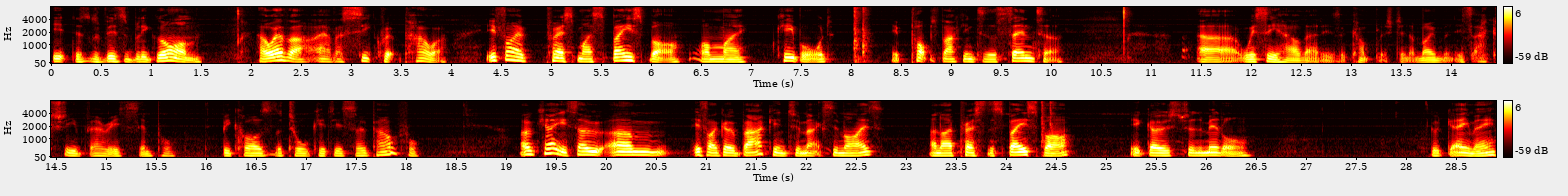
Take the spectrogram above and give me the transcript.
it is visibly gone. However I have a secret power. If I press my space bar on my keyboard it pops back into the center uh, we'll see how that is accomplished in a moment. It's actually very simple because the toolkit is so powerful. Okay so um, if I go back into maximize and I press the spacebar it goes to the middle. Good game eh?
